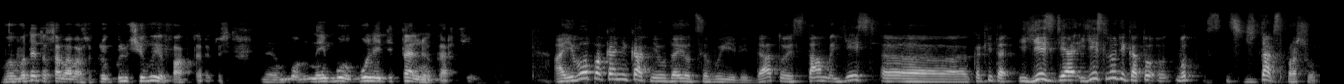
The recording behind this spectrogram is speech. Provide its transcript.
Вот, вот это самое важное, ключевые факторы, то есть э, наиболее детальную картину. А его пока никак не удается выявить, да, то есть там есть э, какие-то, есть, есть люди, которые, вот так спрошу,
